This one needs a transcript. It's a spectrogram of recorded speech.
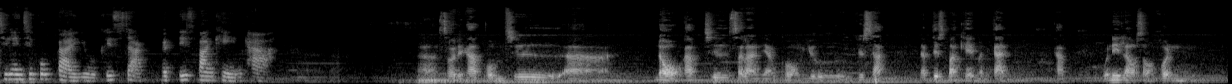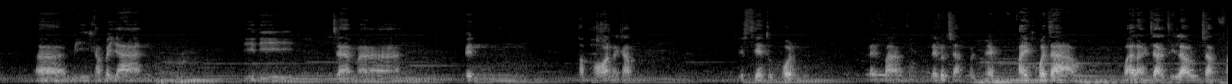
ชื่อเล่นชื่อกุ๊กไก่อยู่คริสตจักรเบปติสบางเขนค่ะอ่าสวัสดีครับ ผมชื่ออ่าโหน่งครับ ชื่อสลันยังคงอยู่คริสตจักรแบปติสต์บางเขนเหมือนกันครับ วันนี้เราสองคนอ่า มีคำพยานดีๆ จะมาเป็นพระพรให้กับคริสเตียนทุกคนได้ฟังได้รู้จักไฟของพระเจ้า ว่าหลังจากที่เรารู้จักไฟ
